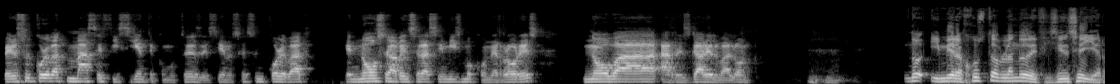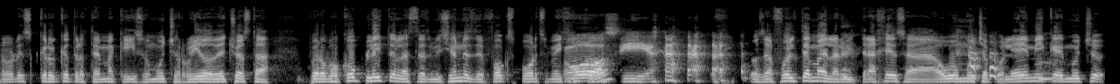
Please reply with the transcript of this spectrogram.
pero es el coreback más eficiente, como ustedes decían. O sea, es un coreback que no se va a vencer a sí mismo con errores, no va a arriesgar el balón. No, y mira, justo hablando de eficiencia y errores, creo que otro tema que hizo mucho ruido, de hecho hasta provocó pleito en las transmisiones de Fox Sports México. Oh, sí. o sea, fue el tema del arbitraje, o sea, hubo mucha polémica y mucho,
